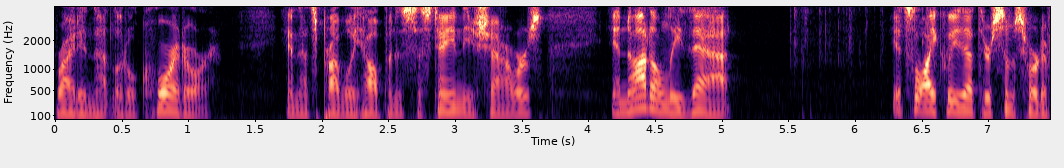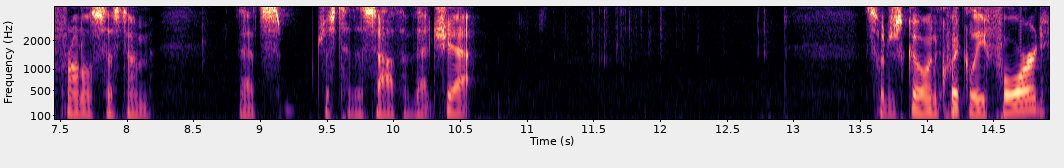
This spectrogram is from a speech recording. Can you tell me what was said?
right in that little corridor. And that's probably helping to sustain these showers. And not only that, it's likely that there's some sort of frontal system that's just to the south of that jet. So just going quickly forward,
